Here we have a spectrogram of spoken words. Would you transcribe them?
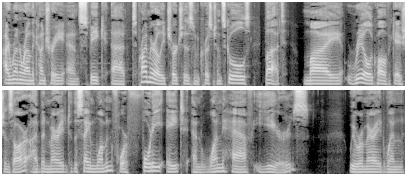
I run around the country and speak at primarily churches and Christian schools, but my real qualifications are I've been married to the same woman for 48 and one half years. We were married when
